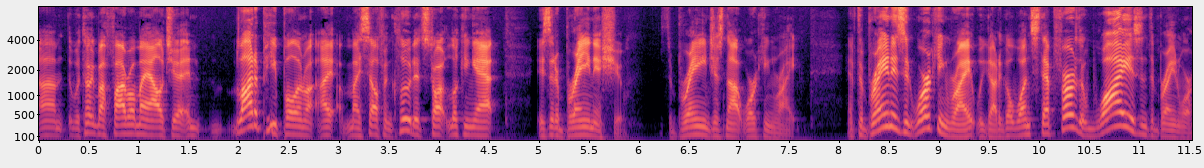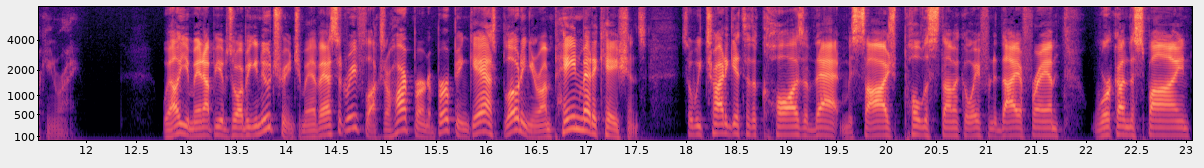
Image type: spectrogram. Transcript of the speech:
um, we're talking about fibromyalgia, and a lot of people, and I, myself included, start looking at is it a brain issue? Is the brain just not working right? If the brain isn't working right, we got to go one step further. Why isn't the brain working right? Well, you may not be absorbing a nutrient. You may have acid reflux or heartburn or burping, gas, bloating. You're on pain medications. So we try to get to the cause of that. Massage, pull the stomach away from the diaphragm, work on the spine,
